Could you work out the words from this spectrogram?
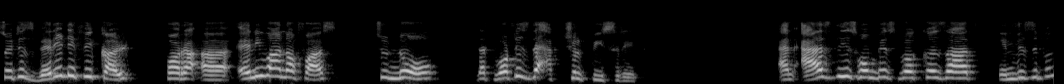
so it is very difficult for uh, any one of us to know that what is the actual piece rate. And as these home-based workers are invisible,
